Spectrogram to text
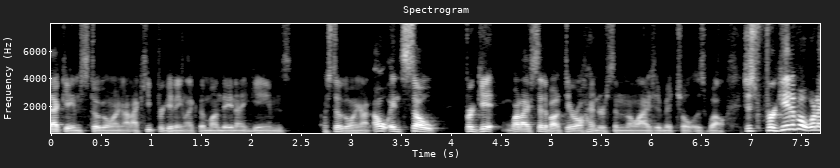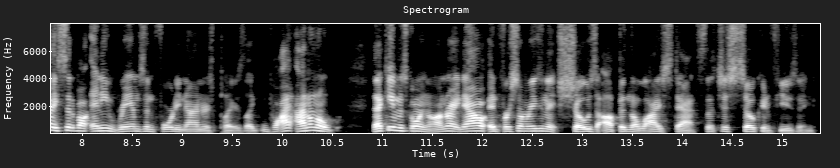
that game's still going on. I keep forgetting like the Monday night games are still going on. Oh, and so forget what I said about Darrell Henderson and Elijah Mitchell as well. Just forget about what I said about any Rams and 49ers players. Like, why? I don't know. That game is going on right now, and for some reason it shows up in the live stats. That's just so confusing.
